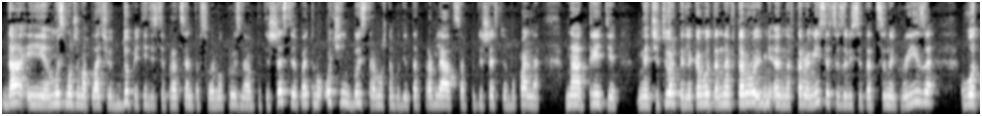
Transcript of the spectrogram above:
да, и мы сможем оплачивать до 50% своего круизного путешествия, поэтому очень быстро можно будет отправляться в путешествие буквально на третий, на четвертый, для кого-то на второй, на второй месяц, зависит от цены круиза, вот,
